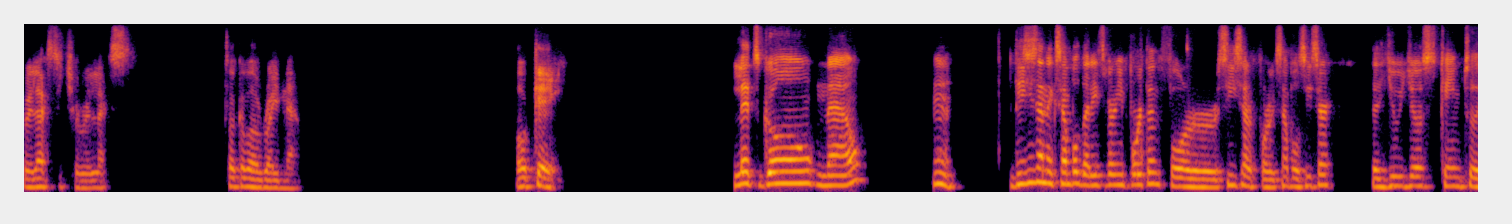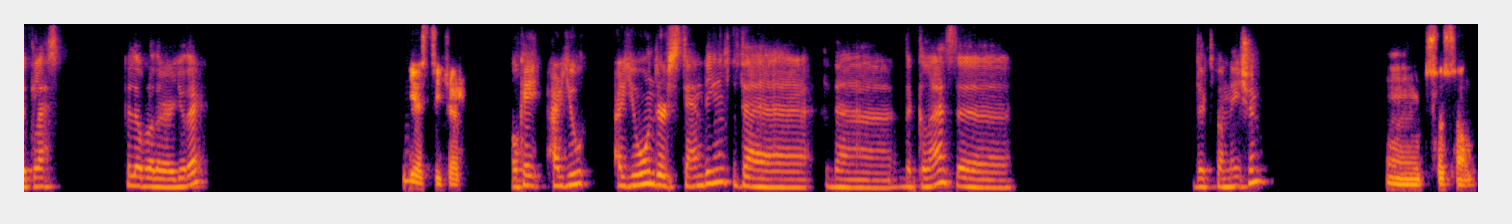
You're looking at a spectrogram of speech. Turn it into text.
Relax, teacher, relax. Talk about right now. Okay. Let's go now. Hmm. This is an example that is very important for Caesar, for example, Caesar, that you just came to the class. Hello, brother, are you there? Yes, teacher. Okay, are you are you understanding the the the class, the the explanation? Mm, so so.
